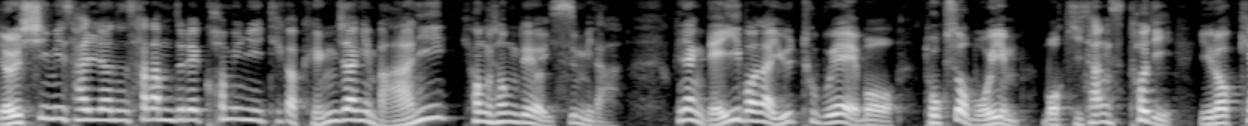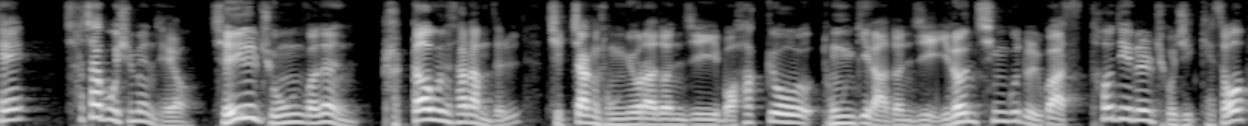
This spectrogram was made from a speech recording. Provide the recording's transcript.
열심히 살려는 사람들의 커뮤니티가 굉장히 많이 형성되어 있습니다. 그냥 네이버나 유튜브에 뭐 독서 모임, 뭐 기상 스터디 이렇게 찾아보시면 돼요. 제일 좋은 거는 가까운 사람들, 직장 동료라든지 뭐 학교 동기라든지 이런 친구들과 스터디를 조직해서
